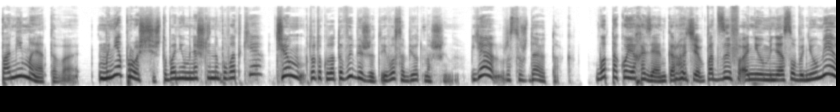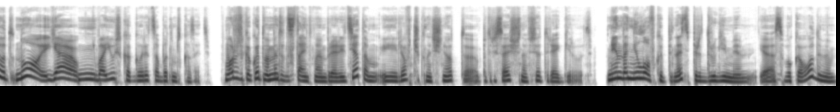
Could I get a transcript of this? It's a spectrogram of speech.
Помимо этого, мне проще, чтобы они у меня шли на поводке, чем кто-то куда-то выбежит, и его собьет машина. Я рассуждаю так. Вот такой я хозяин. Короче, подзыв они у меня особо не умеют, но я не боюсь, как говорится, об этом сказать. Может, в какой-то момент это станет моим приоритетом, и Левчик начнет э, потрясающе на все это реагировать. Мне иногда неловко пинать перед другими э, собаководами.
